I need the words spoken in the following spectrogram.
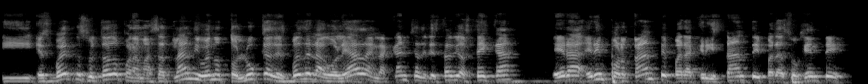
y es buen resultado para Mazatlán. Y bueno, Toluca, después de la goleada en la cancha del Estadio Azteca, era, era importante para Cristante y para su gente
